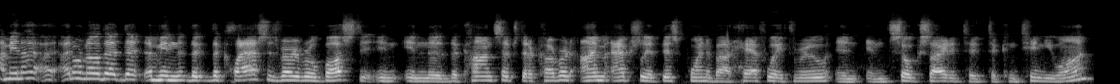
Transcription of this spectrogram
I mean, I, I don't know that that I mean the, the class is very robust in in the, the concepts that are covered. I'm actually at this point about halfway through and and so excited to to continue on.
